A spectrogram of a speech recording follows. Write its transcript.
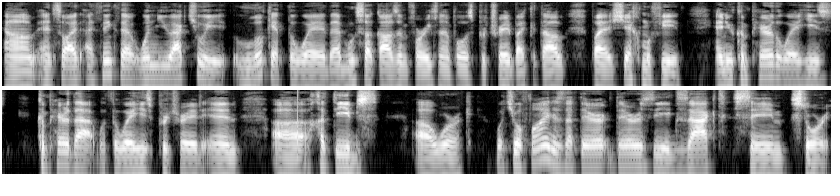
Um, and so I, I, think that when you actually look at the way that Musa Kazim, for example, is portrayed by Kitab by Sheikh Mufid, and you compare the way he's compare that with the way he's portrayed in uh, Khatib's uh, work, what you'll find is that there there's the exact same story.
